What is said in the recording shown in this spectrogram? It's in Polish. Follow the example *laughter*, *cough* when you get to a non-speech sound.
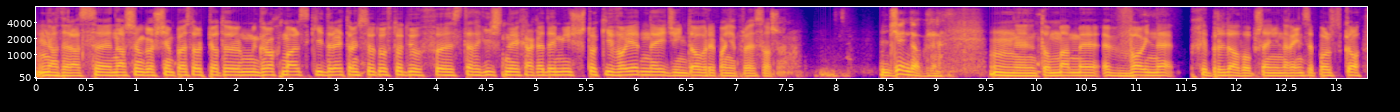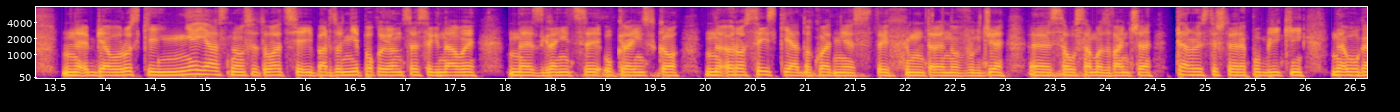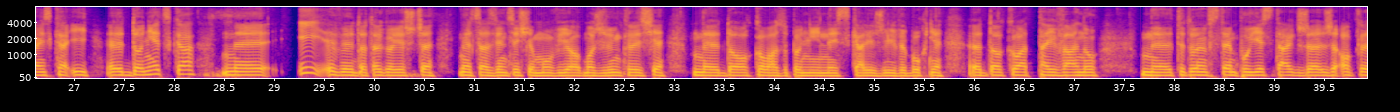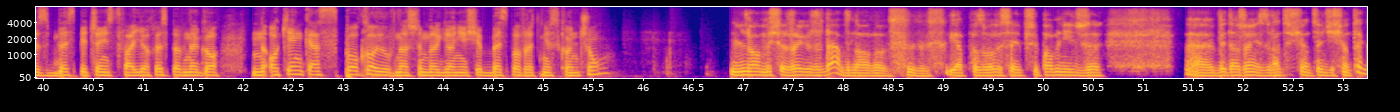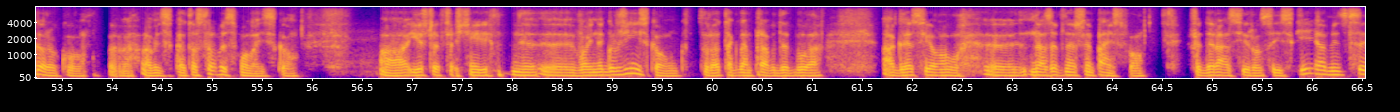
A teraz e, naszym gościem profesor Piotr Grochmalski, dyrektor Instytutu Studiów e, Strategicznych Akademii Sztuki Wojennej. Dzień dobry, panie profesorze. Dzień dobry. Mm, to mamy wojnę hybrydową, przynajmniej na granicy polsko-białoruskiej. Niejasną sytuację i bardzo niepokojące sygnały mm, z granicy ukraińsko-rosyjskiej, a dokładnie z tych mm, terenów, gdzie e, są samozwańcze terrorystyczne republiki Ługańska i Doniecka. I do tego jeszcze coraz więcej się mówi o możliwym kryzysie dookoła zupełnie innej skali, jeżeli wybuchnie dookoła Tajwanu. Tytułem wstępu jest tak, że, że okres bezpieczeństwa i okres pewnego okienka spokoju w naszym regionie się bezpowrotnie skończył? No, myślę, że już dawno. No, ja pozwolę sobie przypomnieć, że e, wydarzenie z 2010 roku, e, a więc katastrofę smoleńską, a jeszcze wcześniej e, e, wojnę gruzińską, która tak naprawdę była agresją e, na zewnętrzne państwo Federacji Rosyjskiej, a więc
